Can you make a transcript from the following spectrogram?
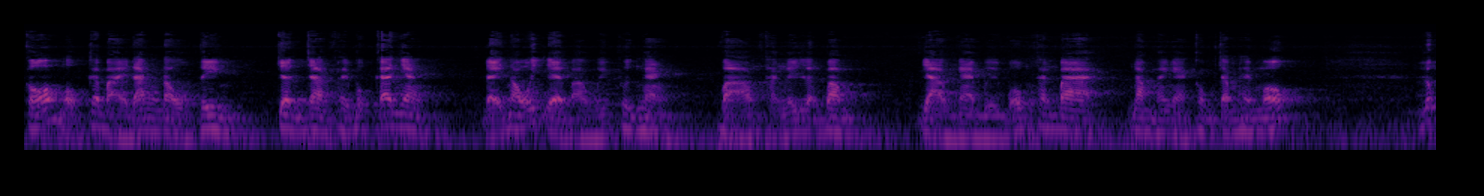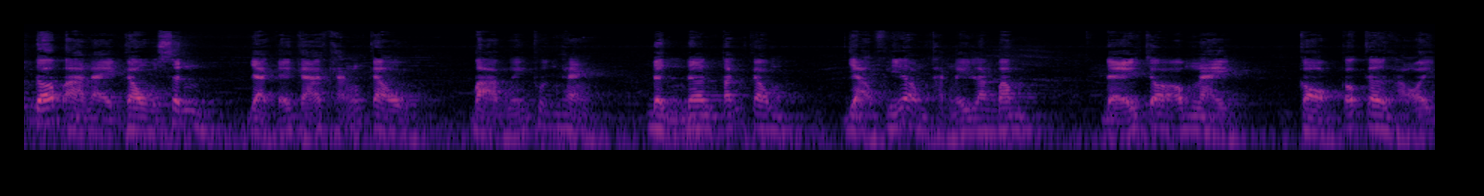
có một cái bài đăng đầu tiên trên trang Facebook cá nhân để nói về bà Nguyễn Phương Hằng và ông thằng Lý Lân Bông vào ngày 14 tháng 3 năm 2021. Lúc đó bà này cầu xin và kể cả khẳng cầu bà Nguyễn Phương Hằng đừng nên tấn công vào phía ông thằng Lý Lân Bông để cho ông này còn có cơ hội,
